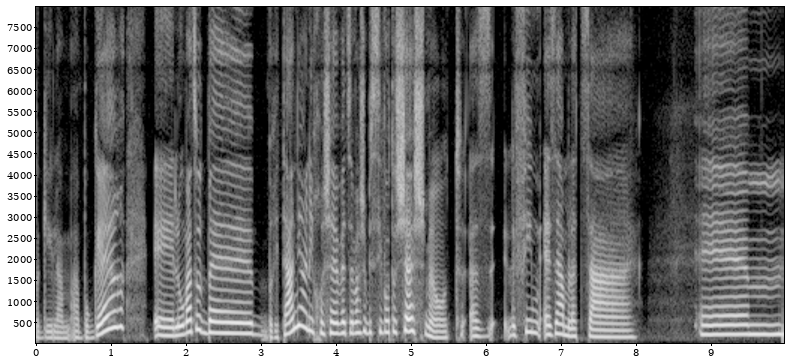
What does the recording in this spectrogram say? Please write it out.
בגיל הבוגר, לעומת זאת בבריטניה, אני חושבת, זה משהו בסביבות ה-600. אז לפי איזה המלצה? אמ,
